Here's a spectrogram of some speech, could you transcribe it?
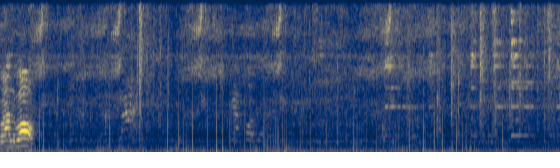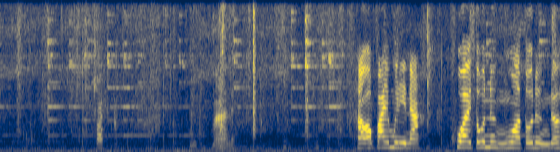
มาเลยบ่ไปมาเลยเอาเอาไปมือนี้นะควายตัวหนึ่งงัวตัวหนึ่งเด้อ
